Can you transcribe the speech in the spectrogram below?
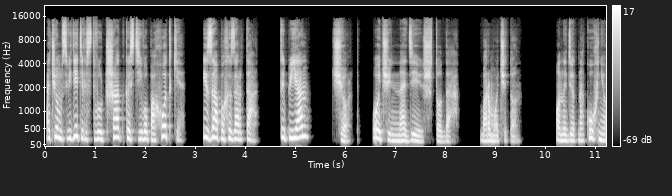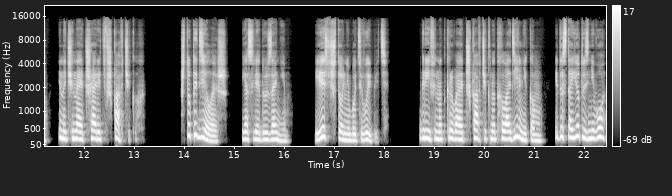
о чем свидетельствуют шаткость его походки и запах изо рта. «Ты пьян?» «Черт, очень надеюсь, что да», — бормочет он. Он идет на кухню и начинает шарить в шкафчиках. «Что ты делаешь?» Я следую за ним. «Есть что-нибудь выпить?» Гриффин открывает шкафчик над холодильником и достает из него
